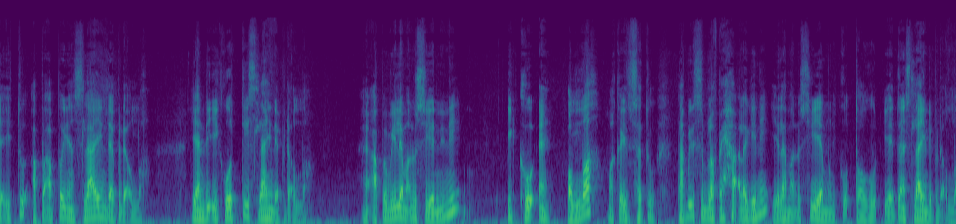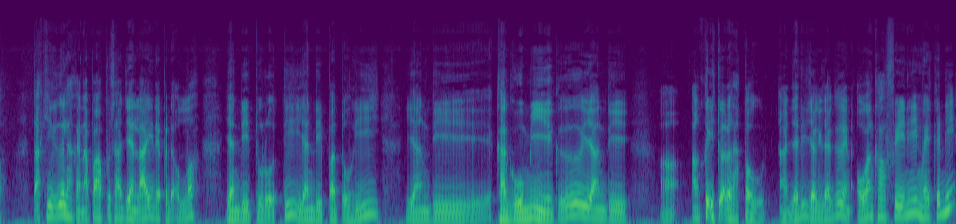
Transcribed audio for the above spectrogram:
iaitu apa-apa yang selain daripada Allah. Yang diikuti selain daripada Allah. Ha, apabila manusia ni ikut eh Allah maka itu satu. Tapi sebelah pihak lagi ni ialah manusia yang mengikut Tauhid iaitu yang selain daripada Allah tak kira lah kan apa-apa sahaja yang lain daripada Allah yang dituruti yang dipatuhi yang dikagumi ke yang di uh, angka itu adalah Tauhid ha, jadi jaga-jaga kan orang kafir ni mereka ni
